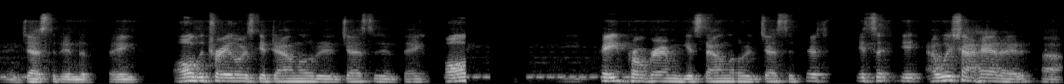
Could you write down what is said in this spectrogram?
and ingest it into the thing. All the trailers get downloaded, ingested in thing. All the paid programming gets downloaded, ingested. There's it's a. It, I wish I had a, a,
